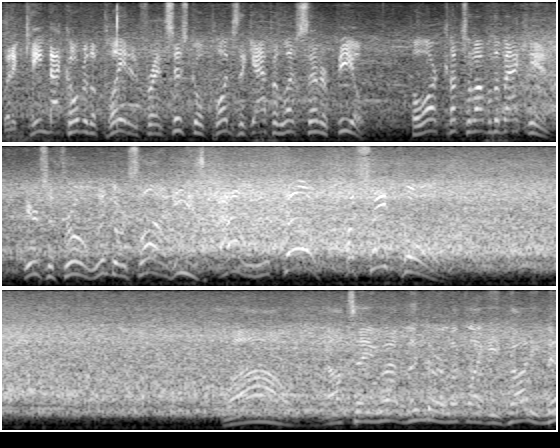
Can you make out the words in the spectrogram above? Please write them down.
But it came back over the plate, and Francisco plugs the gap in left center field. Pilar cuts it off with a backhand. Here's the throw. Lindor slide. He's out. No! A safe call. Wow. I'll tell you what, Lindor looked like he thought he missed.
